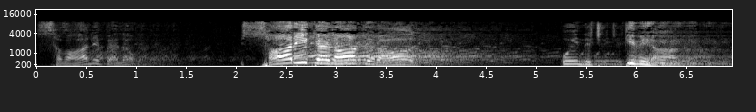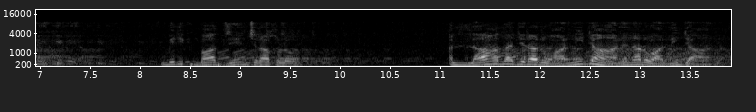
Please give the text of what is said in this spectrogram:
سوال ہے پیدا ہو ساری کائنات راز وہ کیویں آ گئے؟ میری ایک بات ذہن چ رکھ لو، اللہ دا جڑا روحانی جہان ہے نا، روحانی جہان۔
